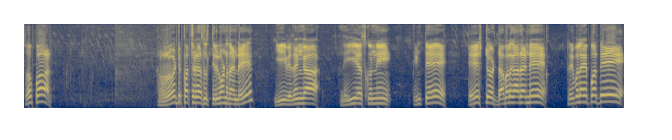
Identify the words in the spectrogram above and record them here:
సూపర్. రోటి పచ్చడి అసలు తిరుగుండదండి. ఈ విధంగా నెయ్యి వేసుకుని తింటే టేస్ట్ డబల్ కాదండి. ట్రిబుల్ అయిపోద్ది.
